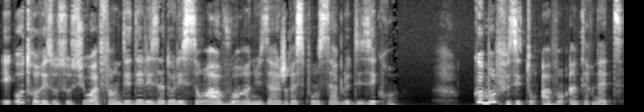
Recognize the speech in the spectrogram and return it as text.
et autres réseaux sociaux afin d'aider les adolescents à avoir un usage responsable des écrans. Comment faisait-on avant Internet?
